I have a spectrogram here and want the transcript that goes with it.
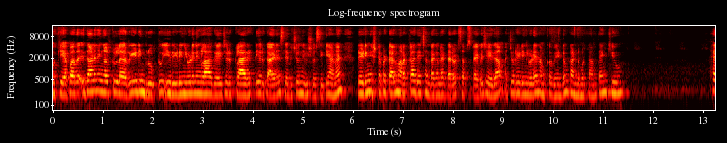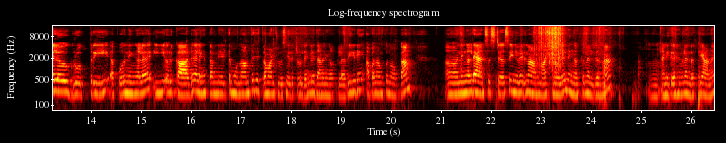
ഓക്കെ അപ്പോൾ അത് ഇതാണ് നിങ്ങൾക്കുള്ള റീഡിംഗ് ഗ്രൂപ്പ് ടു ഈ റീഡിങ്ങിലൂടെ നിങ്ങൾ ആഗ്രഹിച്ച ഒരു ക്ലാരിറ്റി ഒരു ഗൈഡൻസ് ലഭിച്ചു എന്ന് വിശ്വസിക്കുകയാണ്. റീഡിംഗ് ഇഷ്ടപ്പെട്ടാൽ മറക്കാതെ ചന്ദ്രകണ്ഠ ടെറോട്ട് സബ്സ്ക്രൈബ് ചെയ്യുക. മറ്റു റീഡിങ്ങിലൂടെ നമുക്ക് വീണ്ടും കണ്ടുമുട്ടാം. താങ്ക് ഹലോ ഗ്രൂപ്പ് ത്രീ അപ്പോൾ നിങ്ങൾ ഈ ഒരു കാർഡ് അല്ലെങ്കിൽ തമ്മിലത്തെ മൂന്നാമത്തെ ചിത്രമാണ് ചൂസ് ചെയ്തിട്ടുള്ളതെങ്കിൽ ഇതാണ് നിങ്ങൾക്കുള്ള റീഡിംഗ് അപ്പോൾ നമുക്ക് നോക്കാം. നിങ്ങളുടെ ആൻസിസ്റ്റേഴ്സ് ഇനി വരുന്ന ആറ് മാസത്തിനുള്ളിൽ നിങ്ങൾക്ക് നൽകുന്ന അനുഗ്രഹങ്ങൾ എന്തൊക്കെയാണ്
